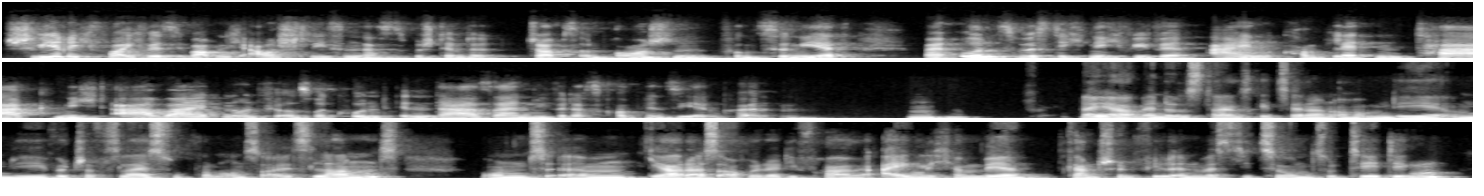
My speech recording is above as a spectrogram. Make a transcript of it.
schwierig vor. Ich will es überhaupt nicht ausschließen, dass es bestimmte Jobs und Branchen funktioniert. Bei uns wüsste ich nicht, wie wir einen kompletten Tag nicht arbeiten und für unsere KundInnen da sein, wie wir das kompensieren könnten. Mhm naja, am Ende des Tages geht es ja dann auch um die, um die Wirtschaftsleistung von uns als Land. Und ähm, ja, da ist auch wieder die Frage. Eigentlich haben wir ganz schön viele Investitionen zu tätigen.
